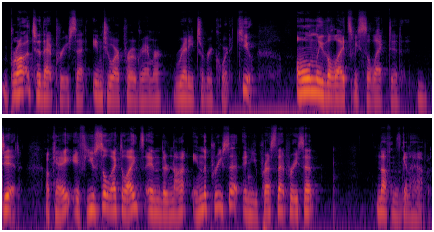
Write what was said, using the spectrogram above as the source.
brought to that preset into our programmer ready to record a cue. Only the lights we selected did. Okay, if you select lights and they're not in the preset and you press that preset, nothing's to happen.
